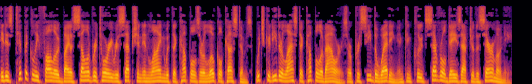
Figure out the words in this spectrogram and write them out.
It is typically followed by a celebratory reception in line with the couple's or local customs, which could either last a couple of hours or precede the wedding and conclude several days after the ceremony.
